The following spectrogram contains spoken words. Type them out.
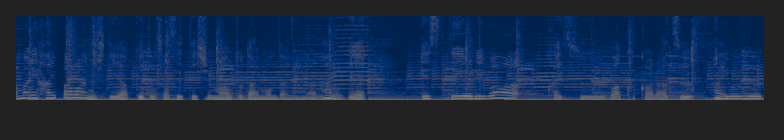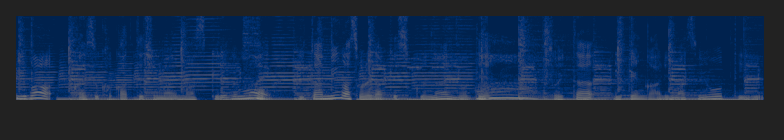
あまりハイパワーにしてやけどさせてしまうと大問題になるので、エステよりは回数はかからず、はい。医療よりは回数かかってしまいますけれども、はい。痛みがそれだけ少ないのであそういった利点がありますよっていう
